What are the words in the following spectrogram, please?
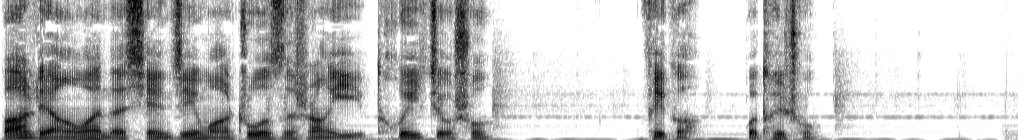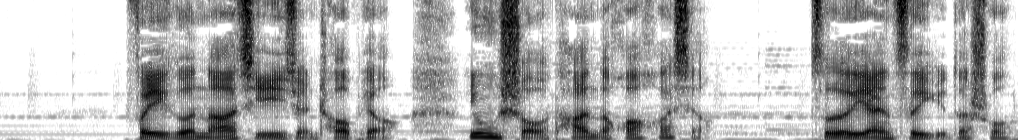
把两万的现金往桌子上一推，就说。飞哥，我退出。飞哥拿起一卷钞票，用手弹得哗哗响，自言自语的说：“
